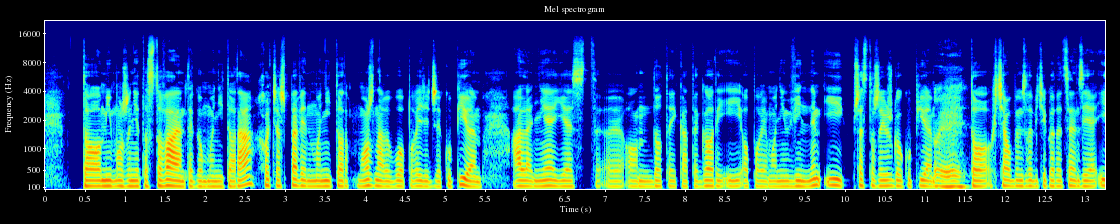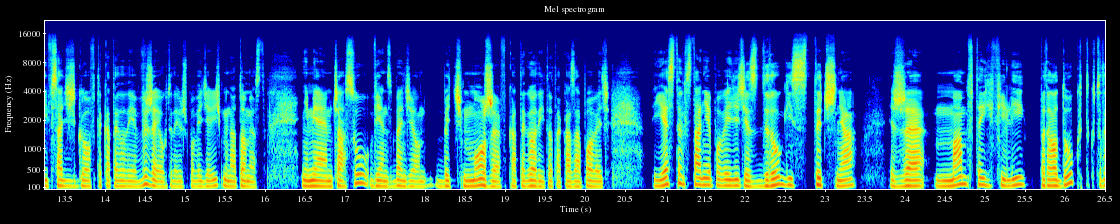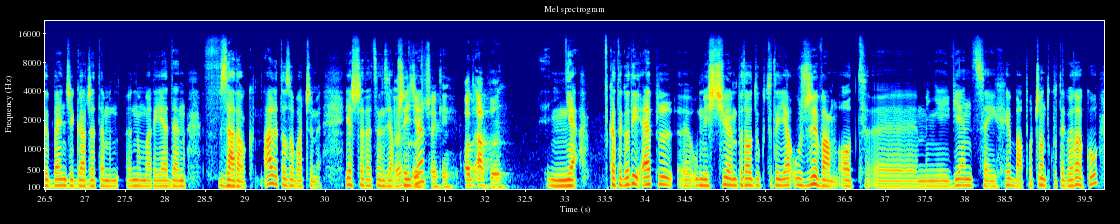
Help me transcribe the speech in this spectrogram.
to mimo, że nie testowałem tego monitora, chociaż pewien monitor można by było powiedzieć, że kupiłem, ale nie jest e, on do tej kategorii i opowiem o nim w innym i przez to, że już go kupiłem, Ojej. to chciałbym zrobić jego recenzję i wsadzić go w tę kategorię wyżej, o której już powiedzieliśmy, natomiast nie miałem czasu, więc będzie on być może w kategorii, to taka zapowiedź. Jestem w stanie powiedzieć, jest 2 stycznia że mam w tej chwili produkt, który będzie gadżetem numer jeden za rok, ale to zobaczymy. Jeszcze recenzja no, przyjdzie. Kurczaki. Od Apple? Nie. W kategorii Apple e, umieściłem produkt, który ja używam od e, mniej więcej chyba początku tego roku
